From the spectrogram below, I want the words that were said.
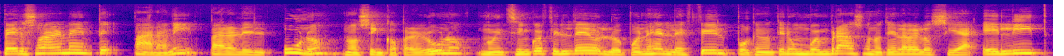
Personalmente, para mí, para el 1, no 5, para el 1, 95 de fildeo, lo pones en left field porque no tiene un buen brazo, no tiene la velocidad elite.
